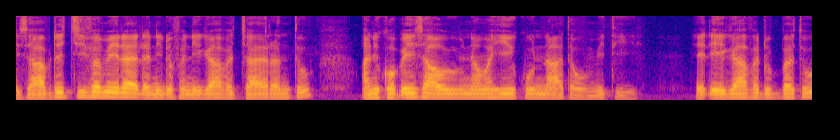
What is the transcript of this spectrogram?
isa abdachiifameedha jedhanii dhufanii gaafachaa jirantu ani kophee isaa nama hiikuun naa ta'u miti hidhee gaafa dubbatu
